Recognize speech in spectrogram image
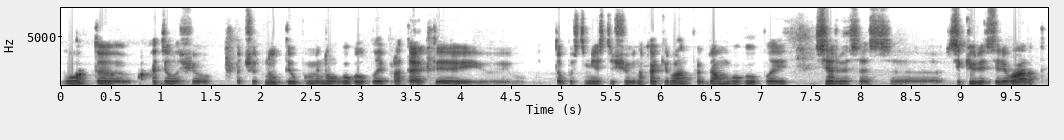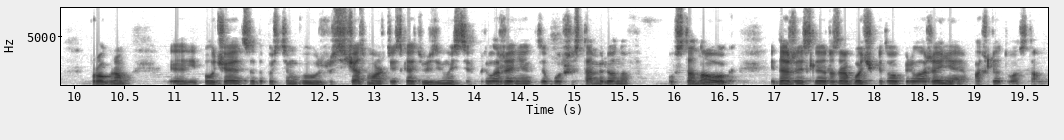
Вот э, хотел еще подчеркнуть, ты упомянул Google Play Protect, и, допустим, есть еще на HackerOne программа Google Play Services э, Security Reward программ, Э, и получается, допустим, вы уже сейчас можете искать уязвимости в приложениях, где больше 100 миллионов установок, и даже если разработчик этого приложения пошлет вас там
